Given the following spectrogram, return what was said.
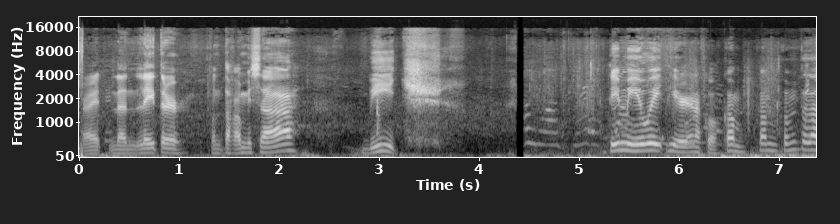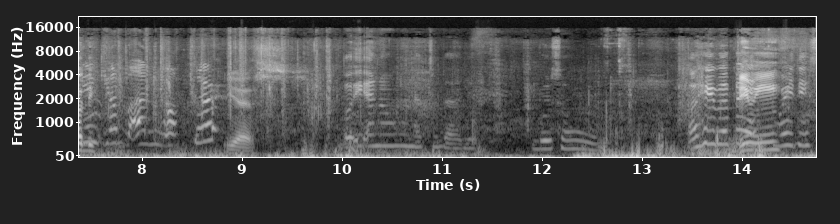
Right, and then later, punta kami sa beach. Timmy, wait here, anak ko. Come, come, come to daddy. Jump on water. Yes. O, i-ano mo na to, daddy. Buso mo. Oh, here, bebe. Timmy. Where this?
